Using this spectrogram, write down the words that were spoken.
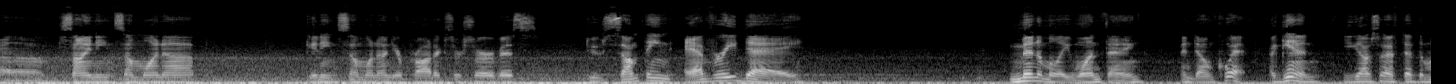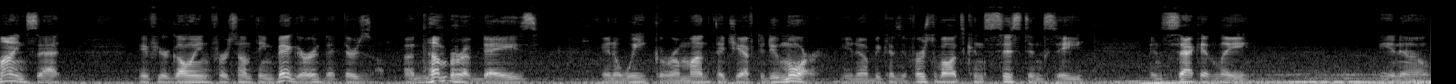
um, signing someone up, getting someone on your products or service. Do something every day, minimally one thing, and don't quit. Again, you also have to have the mindset if you're going for something bigger that there's a number of days in a week or a month that you have to do more, you know, because first of all, it's consistency. And secondly, you know,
